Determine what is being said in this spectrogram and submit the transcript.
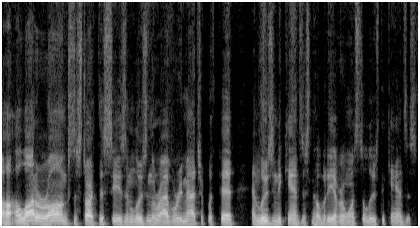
uh, a lot of wrongs to start this season, losing the rivalry matchup with Pitt and losing to Kansas. Nobody ever wants to lose to Kansas.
